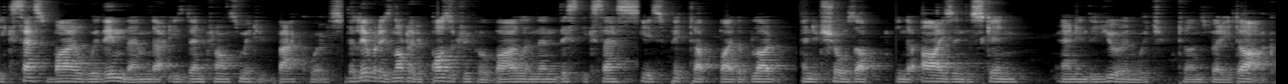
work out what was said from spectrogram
excess bile within them that is then transmitted backwards. The liver is not a repository for bile, and then this excess is picked up by the blood and it shows up in the eyes, in the skin, and in the urine, which turns very dark.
